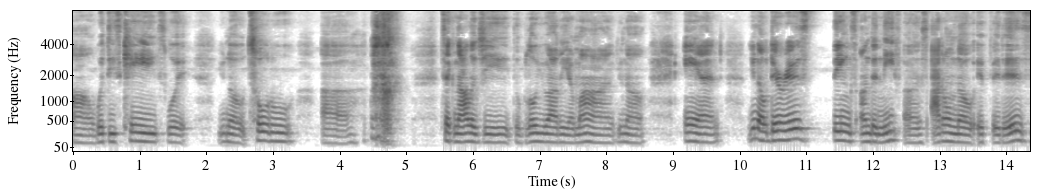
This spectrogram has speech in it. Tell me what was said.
uh, with these caves with, you know, total uh, technology to blow you out of your mind, you know. And, you know, there is things underneath us. I don't know if it is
